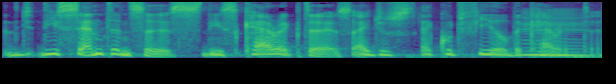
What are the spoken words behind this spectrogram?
th- these sentences, these characters, I just, I could feel the character.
